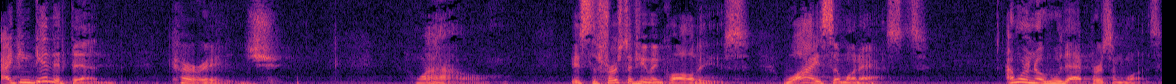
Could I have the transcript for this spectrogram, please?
I can get it then. Courage. Wow. It's the first of human qualities. Why, someone asks. I want to know who that person was.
